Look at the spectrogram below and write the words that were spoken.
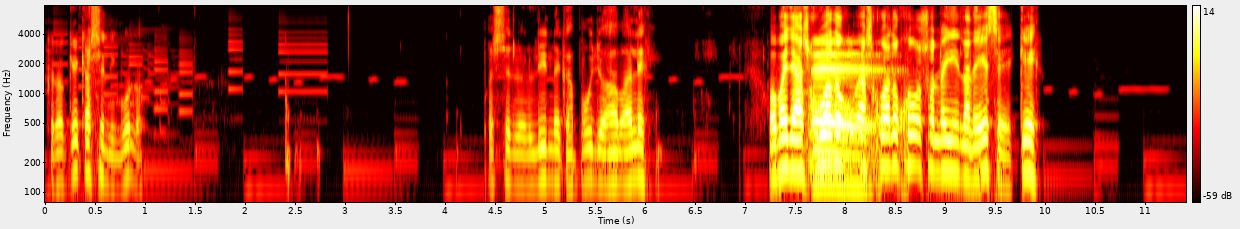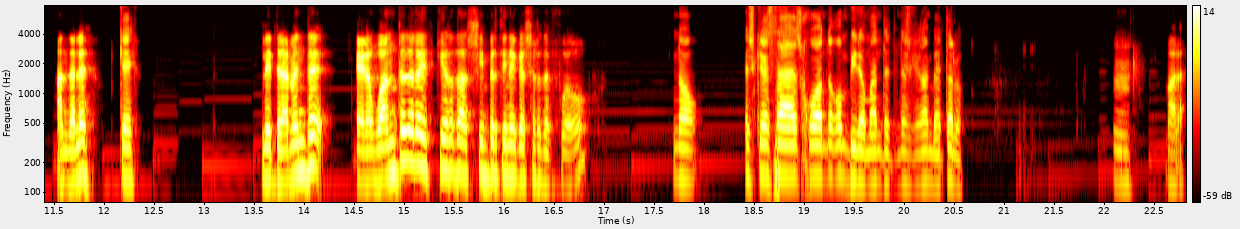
Creo que casi ninguno. Pues el online de capullo, ah, vale. O vaya, has jugado, has Eh. jugado juegos online en la DS. ¿Qué? Ándale. ¿Qué? Literalmente, ¿el guante de la izquierda siempre tiene que ser de fuego? No. Es que estás jugando con piromante, tienes que cambiártelo. Vale.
